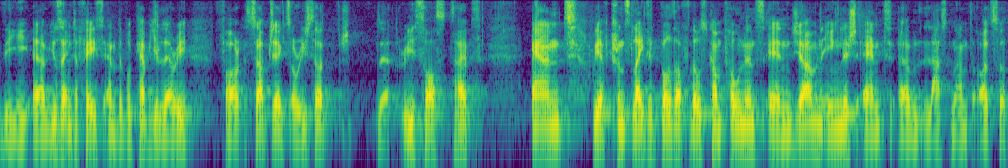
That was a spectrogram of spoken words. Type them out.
the um, user interface and the vocabulary for subjects or research, uh, resource types and we have translated both of those components in German, English and um, last month also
